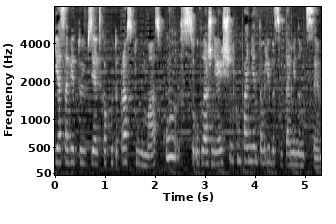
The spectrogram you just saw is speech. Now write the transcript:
я советую взять какую-то простую маску с увлажняющим компонентом, либо с витамином С.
